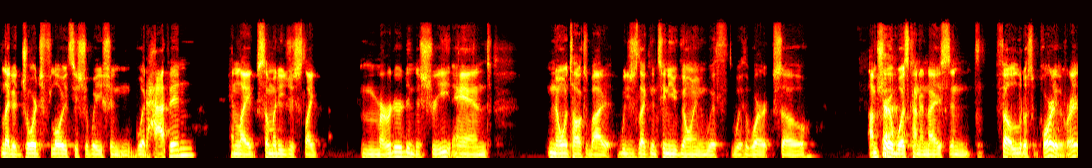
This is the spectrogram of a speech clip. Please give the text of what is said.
like a george floyd situation would happen and like somebody just like murdered in the street and no one talks about it. We just like continue going with with work. So I'm sure yeah. it was kind of nice and felt a little supportive, right?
